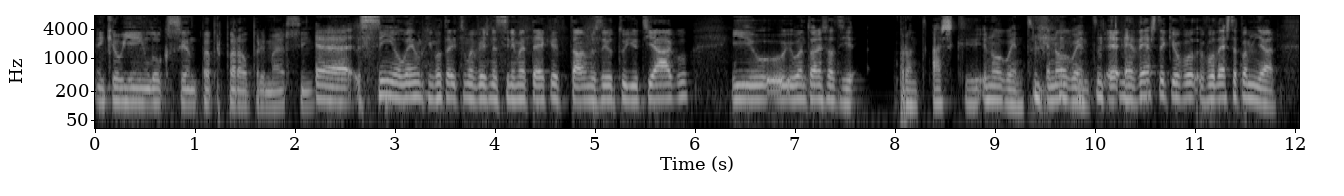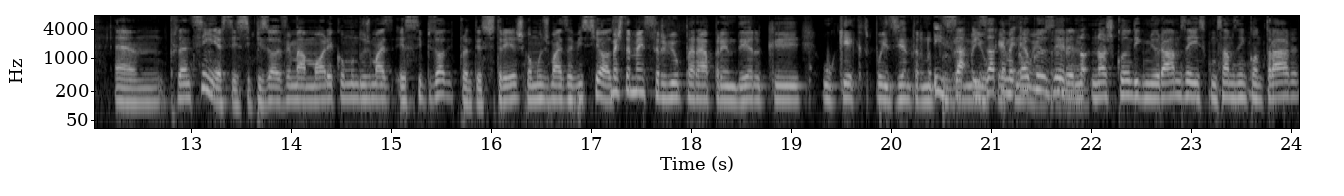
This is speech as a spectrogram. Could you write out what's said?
Em que eu ia enlouquecendo para preparar o primeiro, sim. Uh, sim, eu lembro que encontrei-te uma vez na Cinemateca, estávamos eu, tu e o Tiago, e o, o António só dizia, Pronto, acho que eu não aguento, eu não aguento. é, é, desta que eu vou, vou desta para melhor. Um, portanto, sim, este, esse episódio vem-me à memória como um dos mais, esse episódio, pronto, esses três, como um dos mais ambiciosos. Mas também serviu para aprender que o que é que depois entra no Exa programa exatamente. e o que é que não é o que eu entra, dizer, é? nós quando digo melhorámos é isso, começámos a encontrar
